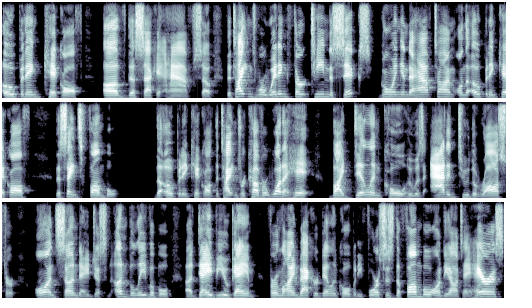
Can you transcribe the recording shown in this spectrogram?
opening kickoff of the second half. So the Titans were winning 13 to 6 going into halftime on the opening kickoff. The Saints fumble the opening kickoff. The Titans recover. What a hit by Dylan Cole, who was added to the roster on Sunday. Just an unbelievable uh, debut game for linebacker Dylan Cole, but he forces the fumble on Deonte Harris.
